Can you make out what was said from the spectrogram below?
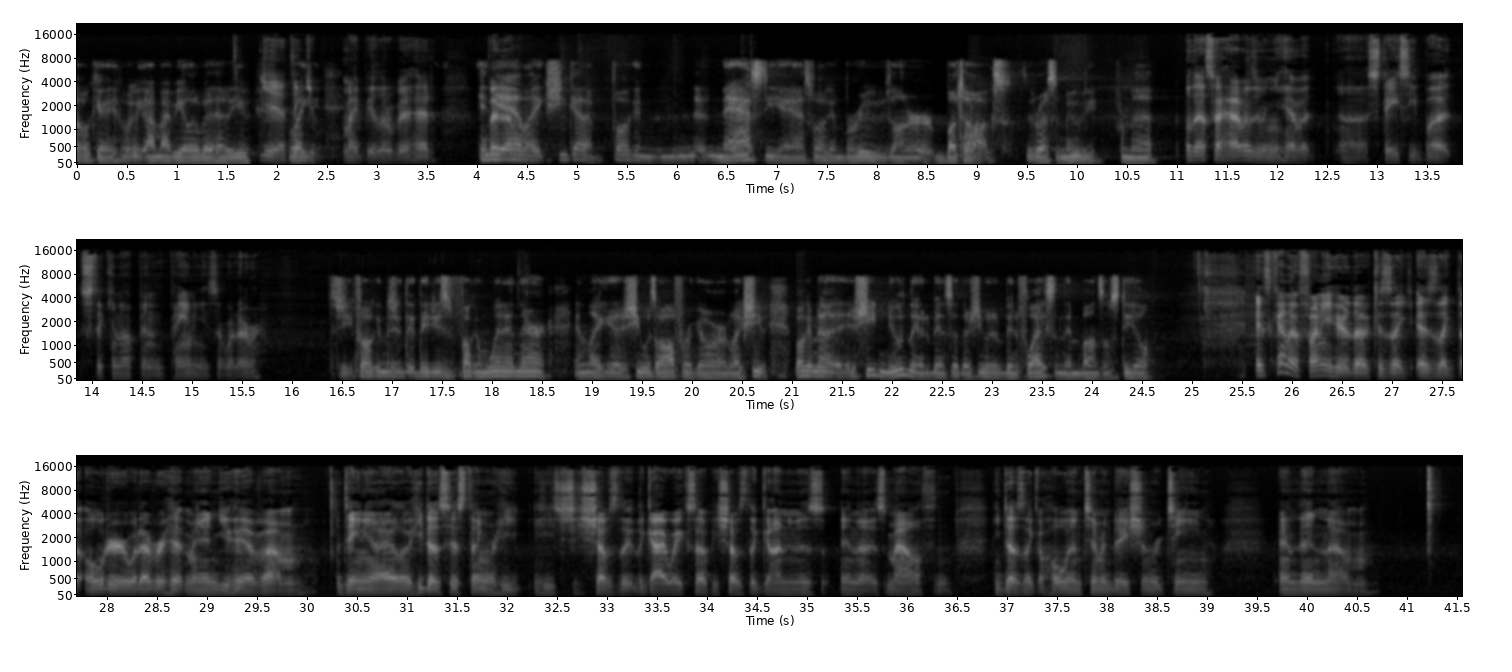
Okay, I might be a little bit ahead of you. yeah. I think like- you might be a little bit ahead. And But, yeah, um, like she got a fucking nasty ass fucking bruise on her buttocks. The rest of the movie from that. Well, that's what happens when you have a uh, Stacy butt sticking up in panties or whatever. She fucking they just fucking went in there and like uh, she was off her guard. Like she fucking uh, if she knew they would have been so there, she would have been flexing them buns of steel. It's kind of funny here though, because like as like the older whatever hitman, you have um Danny Aiello. He does his thing where he he shoves the the guy wakes up, he shoves the gun in his in his mouth, and he does like a whole intimidation routine, and then um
